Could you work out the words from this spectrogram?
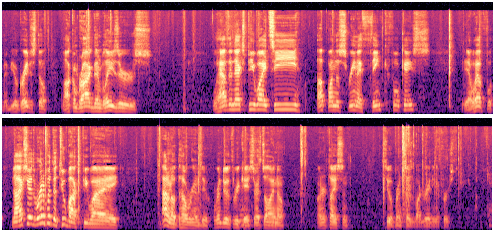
maybe you'll grade it still. Malcolm Brogdon, Blazers. We'll have the next PYT up on the screen, I think, full case. Yeah, we'll have full. No, actually, we're going to put the two box PY. I don't know what the hell we're going to do. We're going to do the three case, that's all I know. Hunter Tyson. See what Brent says about grading it first. Okay.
